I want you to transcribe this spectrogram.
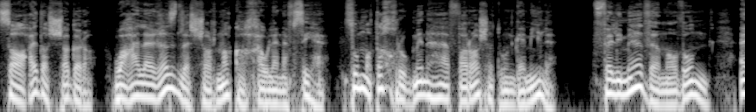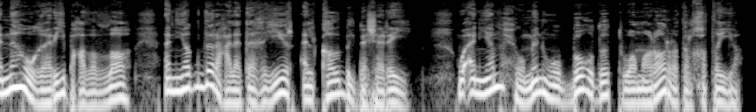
صاعد الشجرة وعلى غزل الشرنقة حول نفسها ثم تخرج منها فراشة جميلة. فلماذا نظن أنه غريب على الله أن يقدر على تغيير القلب البشري وأن يمحو منه بغضة ومرارة الخطية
